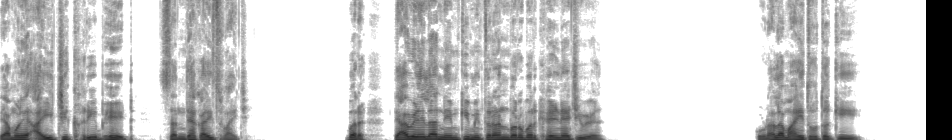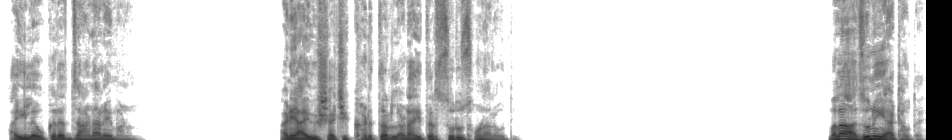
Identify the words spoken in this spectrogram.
त्यामुळे आईची खरी भेट संध्याकाळीच व्हायची. बरं त्यावेळेला नेमकी मित्रांबरोबर खेळण्याची वेळ? कोणाला माहीत होतं की आई लवकरच जाणार आहे म्हणून? आणि आयुष्याची खडतर लढाई तर सुरूच होणार होती. मला अजूनही आठवत आहे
